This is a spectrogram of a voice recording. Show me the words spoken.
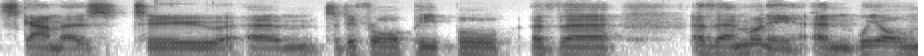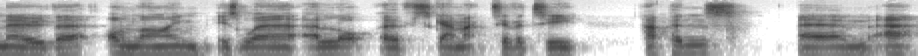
scammers to um, to defraud people of their of their money. And we all know that online is where a lot of scam activity happens um, at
